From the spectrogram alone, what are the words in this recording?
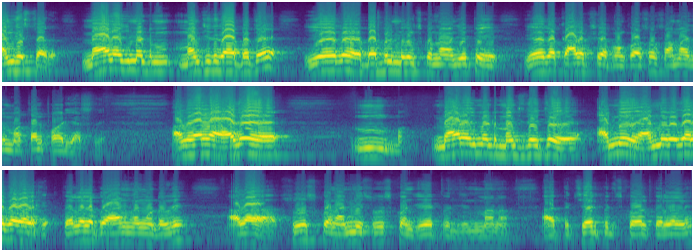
అందిస్తారు. మేనేజ్మెంట్ మంచిది కాకపోతే ఏదో డబ్బులు మిగుల్చుకుందామని చెప్పి ఏదో కాలక్షేపం కోసం సమాజం మొత్తాన్ని పాడు చేస్తుంది. అందువల్ల అదే మేనేజ్మెంట్ మంచిదైతే అన్ని అన్ని విధాలుగా వాళ్ళకి పిల్లలకు ఆనందంగా ఉంటుంది. అలా చూసుకొని అన్నీ చూసుకొని చేర్పించింది మనం చేర్పించుకోవాలి పిల్లల్ని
